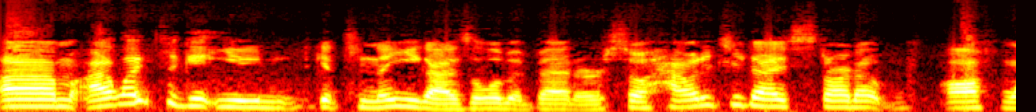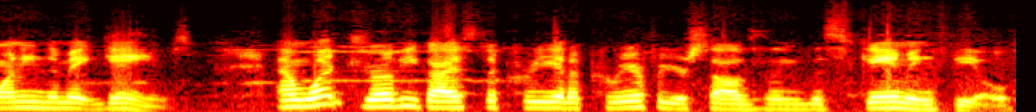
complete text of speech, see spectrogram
um, I like to get you get to know you guys a little bit better. So, how did you guys start up off wanting to make games, and what drove you guys to create a career for yourselves in this gaming field?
